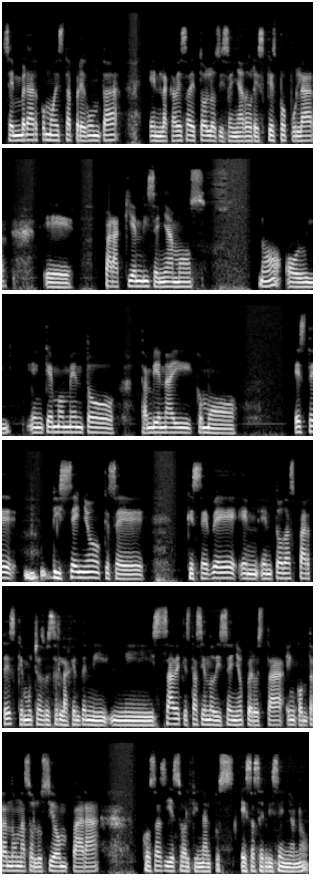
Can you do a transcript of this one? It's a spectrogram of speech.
sembrar como esta pregunta en la cabeza de todos los diseñadores, ¿qué es popular? Eh, ¿Para quién diseñamos? ¿No? O, en qué momento también hay como este diseño que se que se ve en, en, todas partes, que muchas veces la gente ni, ni sabe que está haciendo diseño, pero está encontrando una solución para cosas y eso al final pues es hacer diseño, ¿no?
